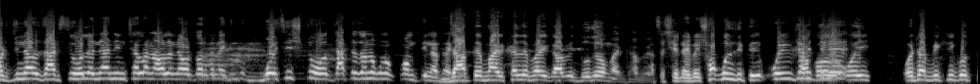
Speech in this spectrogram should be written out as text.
অরিজিনাল জার্সি হলে নেন ইনশাল্লাহ না হলে নেওয়ার দরকার নাই। কিন্তু বৈশিষ্ট্য যাতে যেন কোনো কমতি না থাকে। যাতে মার খেলে ভাই গাভী দুধেও মার খাবে। আচ্ছা সেটাই ভাই সকল দিক থেকে ওই গাড়ি থেকে ওই ওইটা বিক্রি করতে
